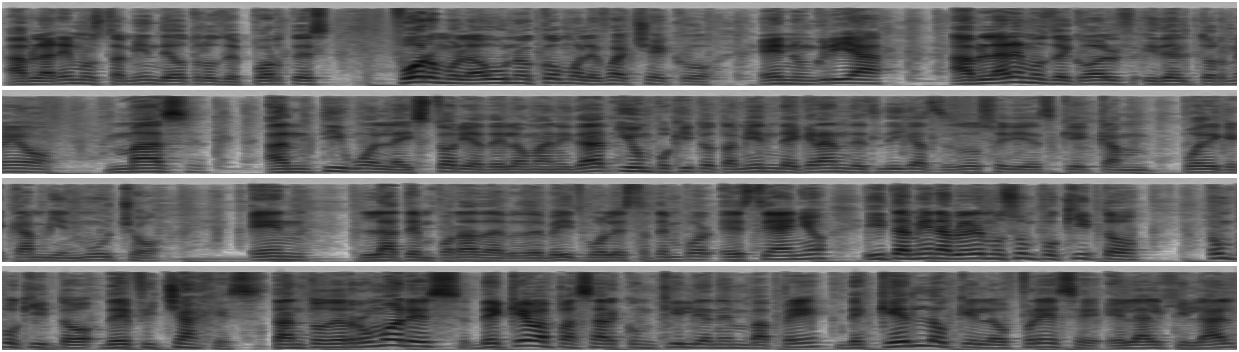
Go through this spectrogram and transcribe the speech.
Hablaremos también de otros deportes, Fórmula 1, cómo le fue a Checo en Hungría. Hablaremos de golf y del torneo más antiguo en la historia de la humanidad y un poquito también de grandes ligas de dos series que puede que cambien mucho en la temporada de béisbol esta este año. Y también hablaremos un poquito un poquito de fichajes, tanto de rumores, de qué va a pasar con Kylian Mbappé, de qué es lo que le ofrece el Al Hilal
